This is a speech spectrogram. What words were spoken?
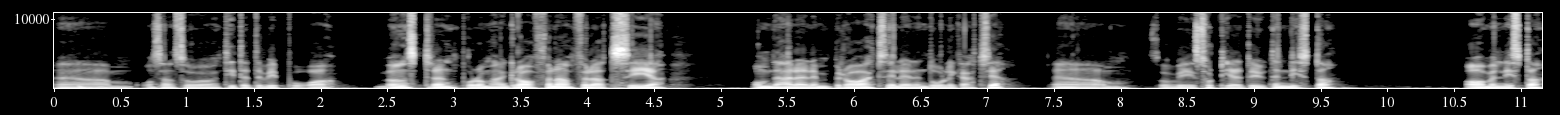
um, och sen så tittade vi på mönstren på de här graferna för att se om det här är en bra aktie eller en dålig aktie. Um, så vi sorterade ut en lista av en lista.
